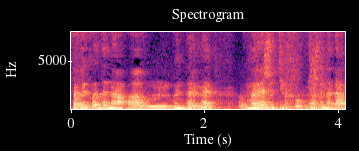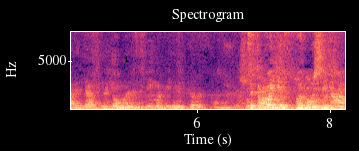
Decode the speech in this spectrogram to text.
та викладено е, в- в інтернет в мережу TikTok. Можу надати для ознайомлення свій мобільний телефон. Що Це такое є порушення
